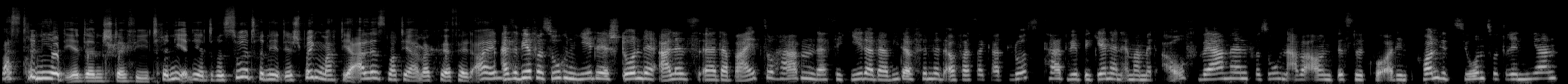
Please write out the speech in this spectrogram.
Was trainiert ihr denn, Steffi? Trainiert ihr Dressur, trainiert ihr Springen, macht ihr alles, macht ihr einmal querfeld ein? Also wir versuchen jede Stunde alles äh, dabei zu haben, dass sich jeder da wiederfindet, auf was er gerade Lust hat. Wir beginnen immer mit Aufwärmen, versuchen aber auch ein bisschen Koordin Kondition zu trainieren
